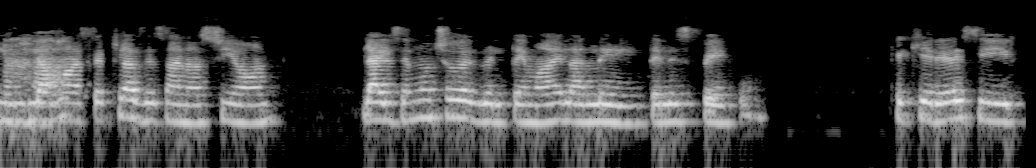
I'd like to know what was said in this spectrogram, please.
la masterclass de sanación la hice mucho desde el tema de la ley del espejo, que quiere decir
